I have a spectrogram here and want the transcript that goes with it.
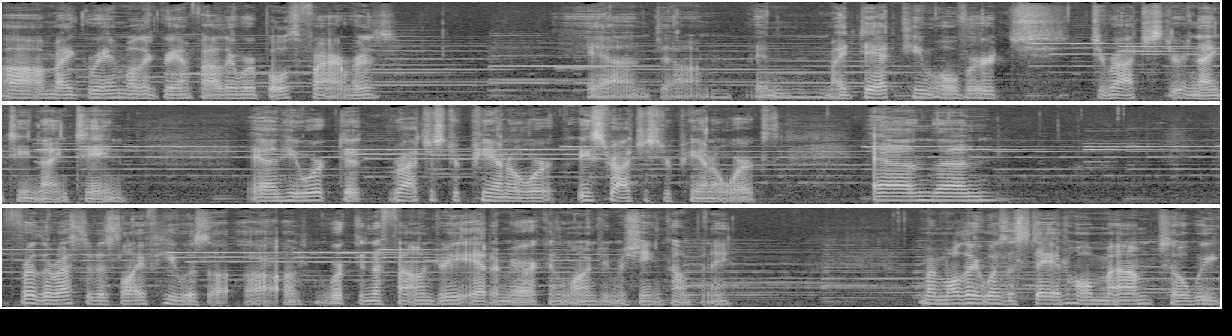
Uh, my grandmother and grandfather were both farmers, and um, and my dad came over to Rochester in 1919 and he worked at Rochester Piano Works, East Rochester Piano Works, and then for the rest of his life he was uh, uh, worked in a foundry at American Laundry Machine Company. My mother was a stay-at-home mom till we,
